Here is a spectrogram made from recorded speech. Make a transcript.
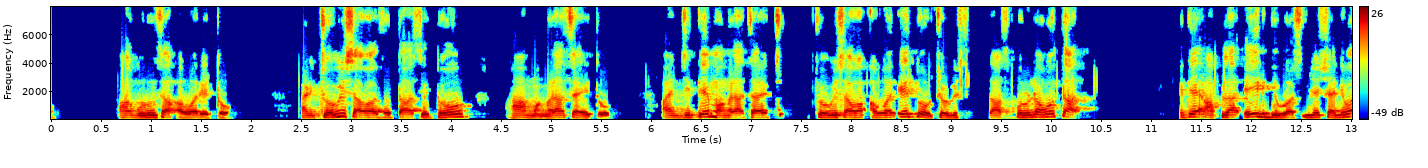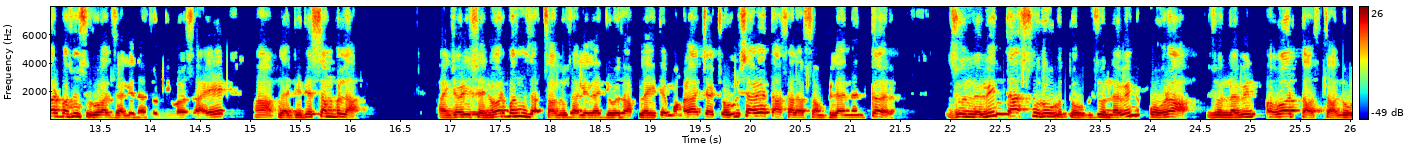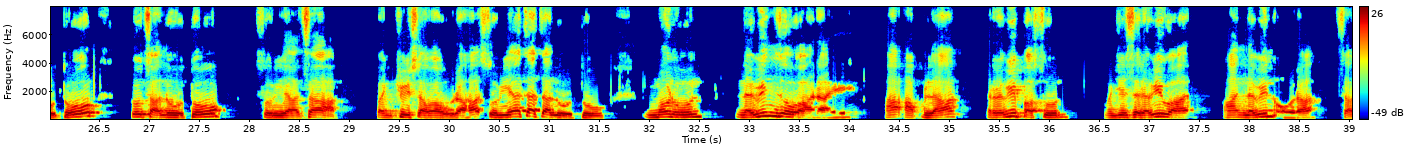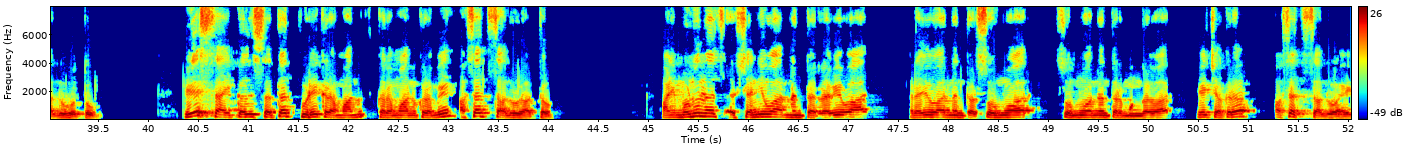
हा गुरुचा अवर येतो. आणि चोवीसावा जो तास येतो हा मंगळाचा येतो. आणि जिथे मंगळाचा चोवीसावा अवर येतो चोवीस तास पूर्ण होतात. तिथे आपला एक दिवस म्हणजे शनिवारपासून सुरुवात झालेला जो दिवस आहे हा आपला तिथे संपला. आणि ज्यावेळी शनिवारपासून चालू झालेला दिवस आपला इथे मंगळाच्या चोवीसाव्या तासाला संपल्यानंतर जो नवीन तास सुरू होतो जो नवीन ओरा जो नवीन अवर तास चालू होतो तो चालू होतो सूर्याचा पंचवीसावा ओरा हा सूर्याचा चालू होतो. म्हणून नवीन जो वार आहे हा आपला रवीपासून म्हणजेच रविवार हा नवीन ओरा चालू होतो. हे सायकल सतत पुढे क्रमानु क्रमानुक्रमे असंच चालू राहतं. आणि म्हणूनच शनिवार नंतर रविवार रविवार नंतर सोमवार सोमवार नंतर मंगळवार हे चक्र असंच चालू आहे.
